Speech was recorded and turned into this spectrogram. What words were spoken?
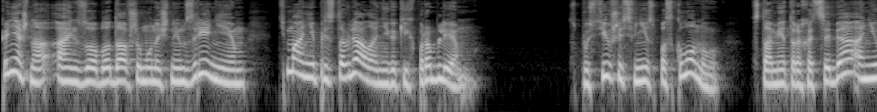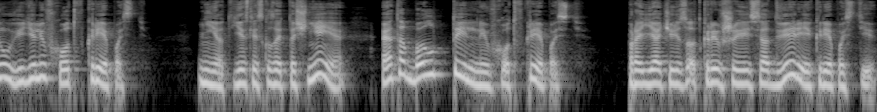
Конечно, Айнзу, обладавшему ночным зрением, тьма не представляла никаких проблем. Спустившись вниз по склону, в 100 метрах от себя они увидели вход в крепость. Нет, если сказать точнее, это был тыльный вход в крепость. Пройдя через открывшиеся двери крепости,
